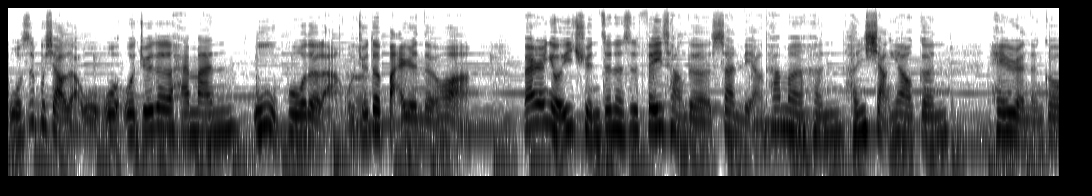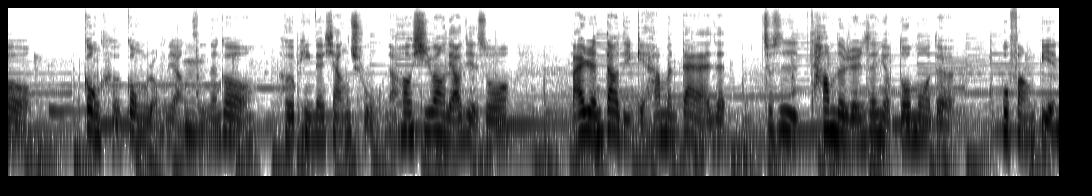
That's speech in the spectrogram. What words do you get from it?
我是不晓得，我我我觉得还蛮五五波的啦。我觉得白人的话，白人有一群真的是非常的善良，他们很很想要跟黑人能够共和共荣这样子，能够和平的相处，然后希望了解说白人到底给他们带来的就是他们的人生有多么的不方便。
